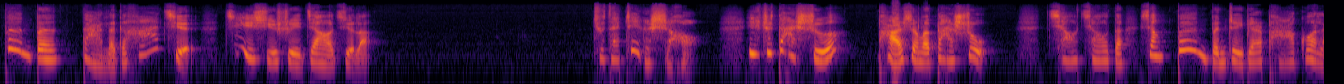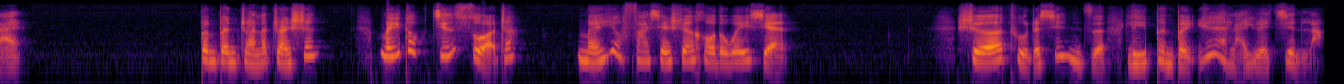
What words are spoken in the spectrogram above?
笨笨打了个哈欠，继续睡觉去了。就在这个时候，一只大蛇爬上了大树，悄悄的向笨笨这边爬过来。笨笨转了转身，眉头紧锁着，没有发现身后的危险。蛇吐着信子，离笨笨越来越近了，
